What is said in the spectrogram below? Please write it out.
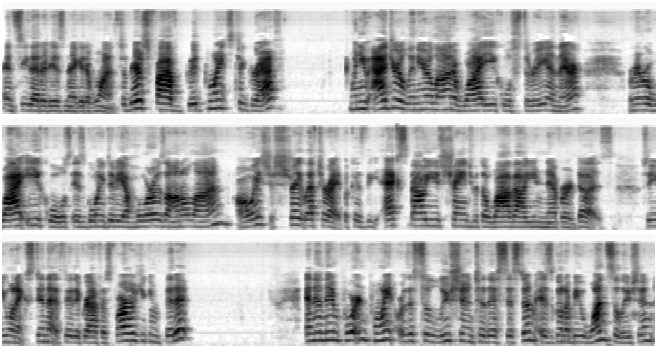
and see that it is negative 1. So there's five good points to graph. When you add your linear line of y equals 3 in there, Remember, y equals is going to be a horizontal line, always just straight left to right, because the x values change, but the y value never does. So you want to extend that through the graph as far as you can fit it. And then the important point or the solution to this system is going to be one solution,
